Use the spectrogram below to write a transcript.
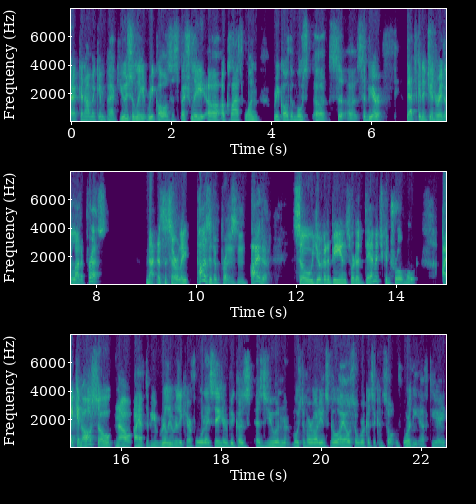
economic impact. Usually, recalls, especially uh, a class one recall, the most uh, se- uh, severe, that's going to generate a lot of press, not necessarily positive press mm-hmm. either. So you're going to be in sort of damage control mode. I can also now I have to be really really careful what I say here because as you and most of our audience know I also work as a consultant for the FDA.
